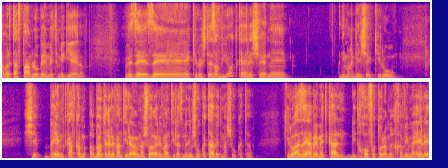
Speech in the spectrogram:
אבל אתה אף פעם לא באמת מגיע אליו. וזה, זה, כאילו, שתי זוויות כאלה שהן, אה, אני מרגיש שכאילו, שבהם קפקא הרבה יותר רלוונטי להיום ממה שהוא היה רלוונטי לזמנים שהוא כתב את מה שהוא כתב. כאילו, אז היה באמת קל לדחוף אותו למרחבים האלה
